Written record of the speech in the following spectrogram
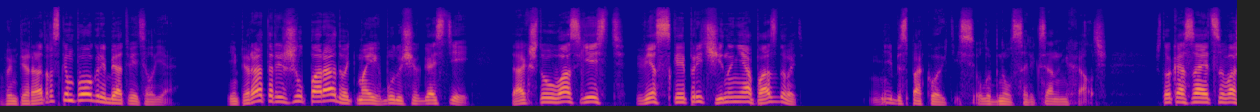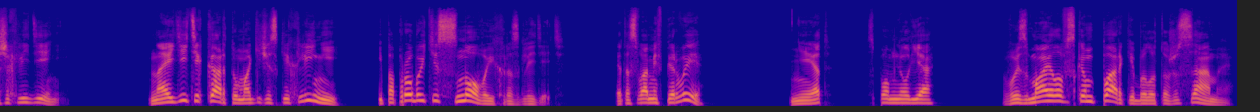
В императорском погребе, ответил я. Император решил порадовать моих будущих гостей — так что у вас есть веская причина не опаздывать. Не беспокойтесь, улыбнулся Александр Михайлович. Что касается ваших видений, найдите карту магических линий и попробуйте снова их разглядеть. Это с вами впервые? Нет, вспомнил я. В Измайловском парке было то же самое.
